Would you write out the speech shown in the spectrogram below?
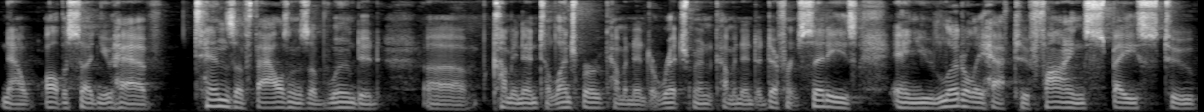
Now, all of a sudden, you have tens of thousands of wounded uh, coming into Lynchburg, coming into Richmond, coming into different cities, and you literally have to find space to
